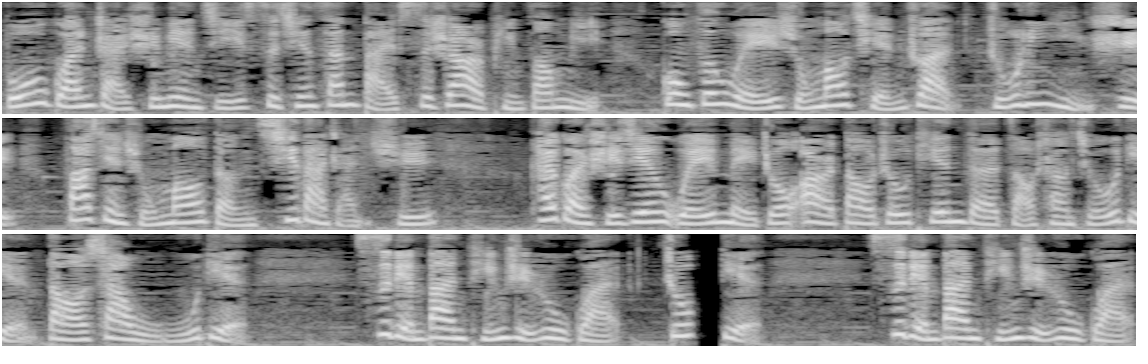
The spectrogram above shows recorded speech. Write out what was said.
博物馆展示面积四千三百四十二平方米，共分为熊猫前传、竹林影视、发现熊猫等七大展区。开馆时间为每周二到周天的早上九点到下午五点，四点半停止入馆，周点四点半停止入馆，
